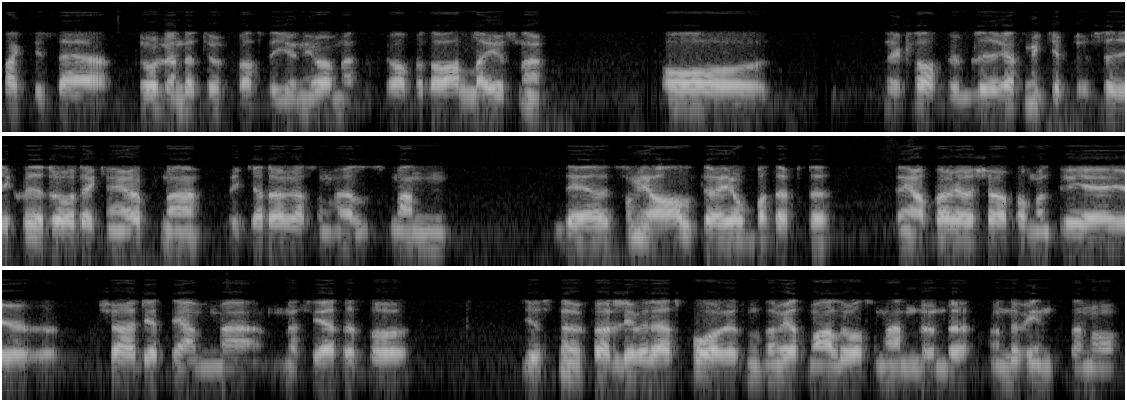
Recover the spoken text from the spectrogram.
faktiskt är troligen det tuffaste juniormästerskapet av alla just nu. Och det är klart det blir rätt mycket prestige och det kan ju öppna vilka dörrar som helst men det som jag alltid har jobbat efter sen jag började köra Formel 3 är ju att köra DTM med Mercedes och just nu följer vi det spåret men sen vet man aldrig vad som händer under, under vintern och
